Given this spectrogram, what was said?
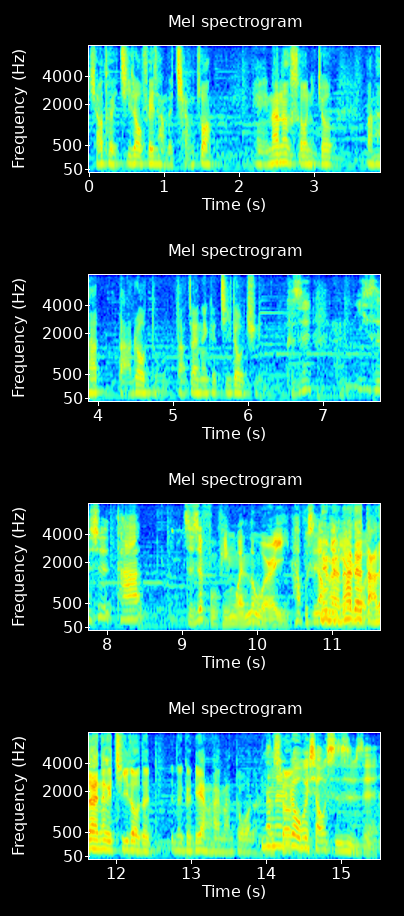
小腿肌肉非常的强壮，嘿，那那个时候你就帮他打肉毒，打在那个肌肉群。可是意思是他。只是抚平纹路而已，他不是让没有，它的打在那个肌肉的那个量还蛮多的。那那肉会消失是不是？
